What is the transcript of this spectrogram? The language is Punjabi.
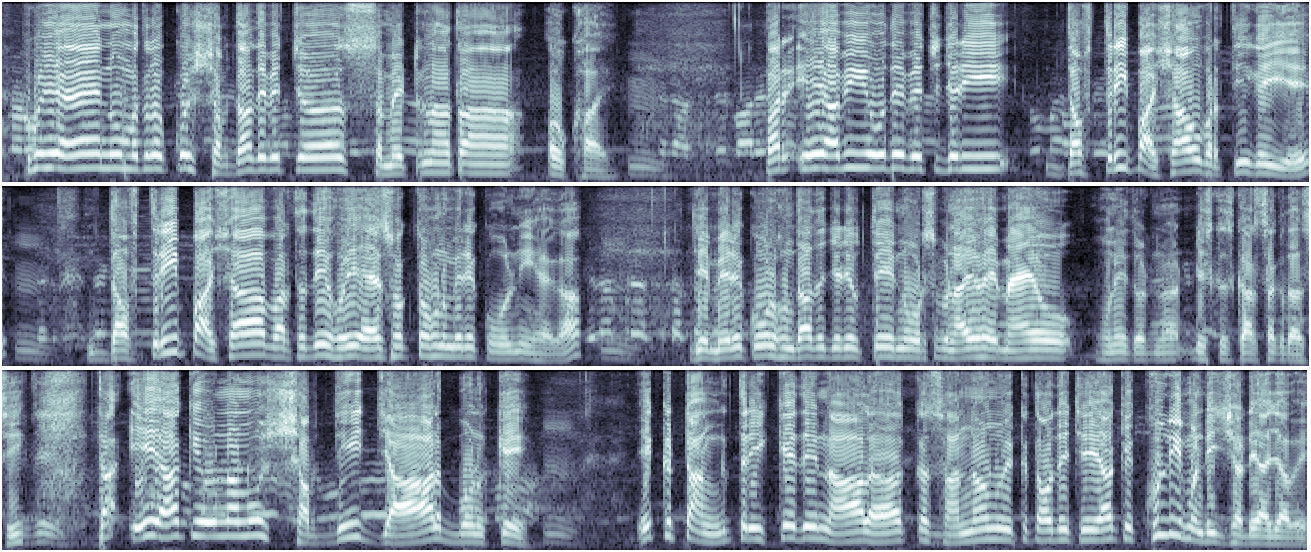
ਕੋਈ ਇਹਨੂੰ ਮਤਲਬ ਕੁਝ ਸ਼ਬਦਾਂ ਦੇ ਵਿੱਚ ਸਮੇਟਣਾ ਤਾਂ ਔਖਾ ਹੈ। ਪਰ ਇਹ ਆ ਵੀ ਉਹਦੇ ਵਿੱਚ ਜਿਹੜੀ ਦਫ਼ਤਰੀ ਭਾਸ਼ਾ ਉਹ ਵਰਤੀ ਗਈ ਏ। ਦਫ਼ਤਰੀ ਭਾਸ਼ਾ ਵਰਤਦੇ ਹੋਏ ਇਸ ਵਕਤ ਹੁਣ ਮੇਰੇ ਕੋਲ ਨਹੀਂ ਹੈਗਾ। ਜੇ ਮੇਰੇ ਕੋਲ ਹੁੰਦਾ ਤਾਂ ਜਿਹੜੇ ਉੱਤੇ ਨੋਟਸ ਬਣਾਏ ਹੋਏ ਮੈਂ ਉਹ ਹੁਣੇ ਤੁਹਾਡੇ ਨਾਲ ਡਿਸਕਸ ਕਰ ਸਕਦਾ ਸੀ। ਤਾਂ ਇਹ ਆ ਕਿ ਉਹਨਾਂ ਨੂੰ ਸ਼ਬਦੀ ਜਾਲ ਬੁਣ ਕੇ ਇੱਕ ਢੰਗ ਤਰੀਕੇ ਦੇ ਨਾਲ ਕਿਸਾਨਾਂ ਨੂੰ ਇੱਕ ਤਾਂ ਉਹਦੇ 'ਚ ਇਹ ਆ ਕਿ ਖੁੱਲੀ ਮੰਡੀ 'ਚ ਛੱਡਿਆ ਜਾਵੇ।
